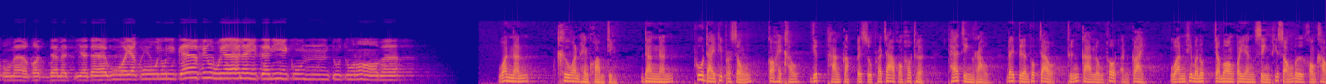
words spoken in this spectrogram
المرء ما قدمت يداه ويقول الكافر يا ليتني كنت ترابا วันนั้นคือวันแห่งความจริง ดังนั้นผู้ใดที่ประสงค์ก็ให้เขายึดทางกลับไปสู่พระเจ้าของเขาเถิด แท้จริงเราได้เตือนพวกเจ้าถึงการลงโทษอันใกล้ วันที่มนุษย์จะมองไปยังสิ่งที่สองมือของเขา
